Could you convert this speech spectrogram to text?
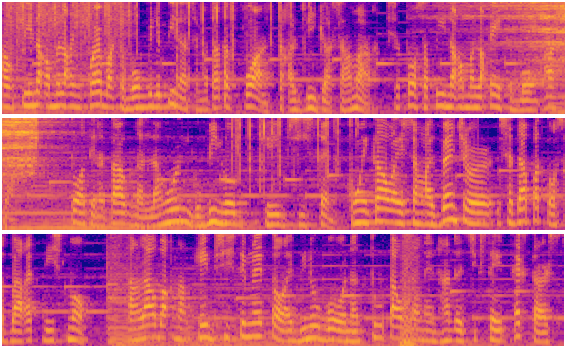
Ang pinakamalaking kuweba sa buong Pilipinas ay matatagpuan sa Calbiga, Samar. Isa to sa pinakamalaki sa buong Asia. Ito ang tinatawag na Langun Gubingog Cave System. Kung ikaw ay isang adventurer, isa dapat to sa bucket list mo. Ang lawak ng cave system na ito ay binubuo ng 2,968 hectares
